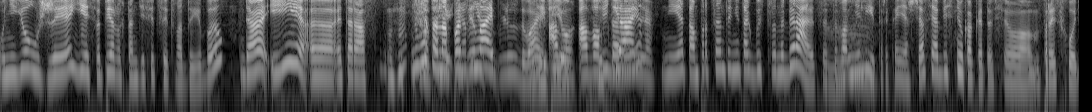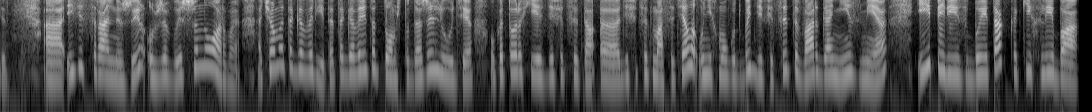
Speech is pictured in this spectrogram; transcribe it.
у нее уже есть, во-первых, там дефицит воды был, да, и э, это раз. Ну вот Я она пью- попила и плюс два, и все. А во-вторых, нет, там проценты не так быстро набираются. Это вам не литры, конечно. Сейчас я объясню, как это все происходит. А, и висцеральный жир уже выше нормы. О чем это говорит? Это говорит о том, что даже люди, у которых есть дефицит, э, дефицит массы тела, у них могут быть дефициты в организме и переизбыток каких-либо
